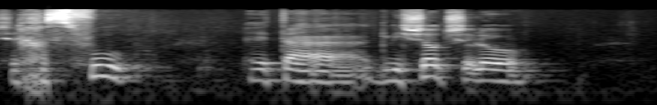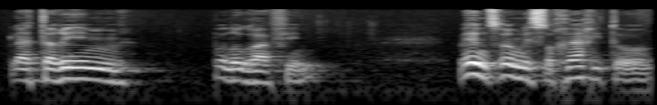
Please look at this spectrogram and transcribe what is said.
שחשפו את הגלישות שלו לאתרים פורנוגרפיים, והם צריכים לשוחח איתו,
